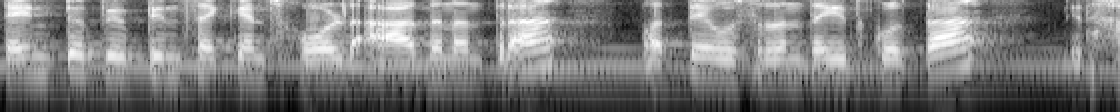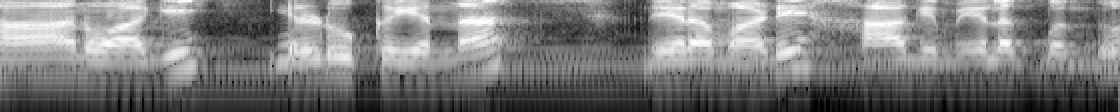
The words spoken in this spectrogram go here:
Ten to fifteen seconds hold ಆದ ನಂತರ ಮತ್ತೆ ಉಸಿರನ್ನು ತೆಗೆದುಕೊಳ್ತಾ ನಿಧಾನವಾಗಿ ಎರಡೂ ಕೈಯನ್ನ ನೇರ ಮಾಡಿ ಹಾಗೆ ಮೇಲಕ್ಕೆ ಬಂದು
